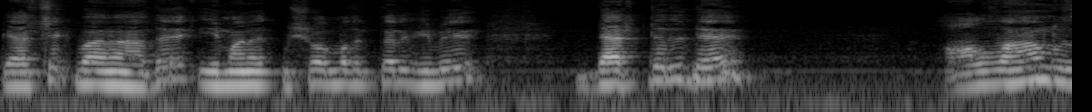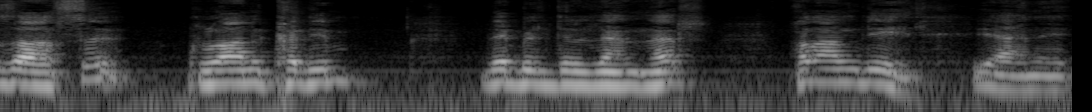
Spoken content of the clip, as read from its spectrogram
gerçek manada iman etmiş olmadıkları gibi dertleri de Allah'ın rızası, Kur'an-ı Kadim de bildirilenler falan değil. Yani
